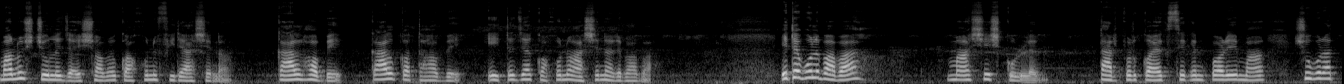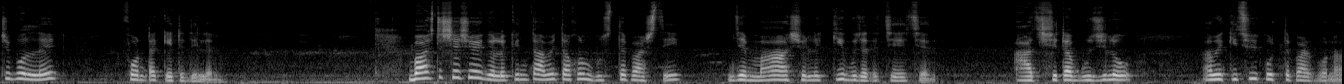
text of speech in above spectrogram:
মানুষ চলে যায়, সময় কখনো ফিরে আসে না। কাল হবে, কাল কথা হবে, এটা যা কখনো আসে না রে বাবা। এটা বলে বাবা মা শেষ করলেন। তারপর কয়েক সেকেন্ড পরে মা শুভরাত্রি বললে, ফোনটা কেটে দিলেন। বয়সটা শেষ হয়ে গেল, কিন্তু আমি তখন বুঝতে পারছি যে মা আসলে কি বোঝাতে চেয়েছেন। আজ সেটা বুঝলেও আমি কিছুই করতে পারব না।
